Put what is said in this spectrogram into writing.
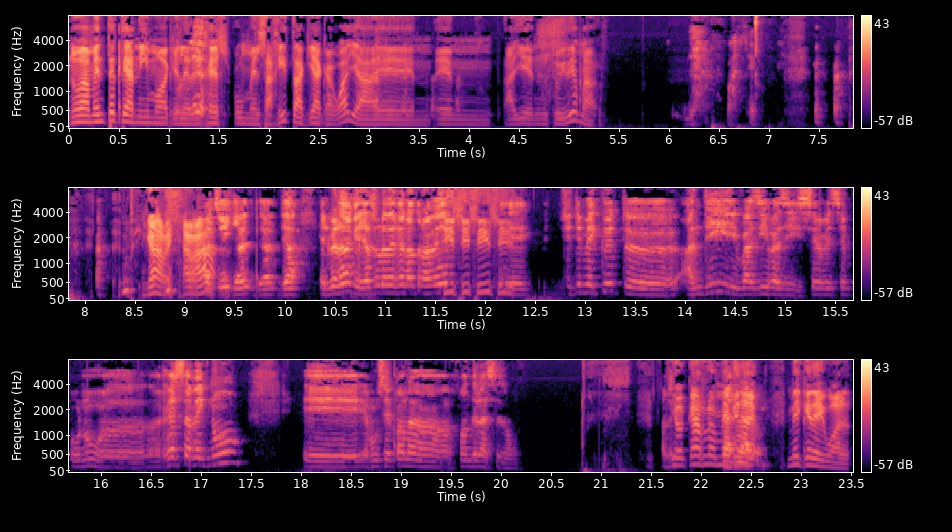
nuevamente te animo a que le dejes un mensajito aquí a Kawaya en, en, ahí en su idioma. Ya, vale. venga, venga, va. Ah, sí, ya, ya, ya. Es verdad que ya se lo dejé la otra vez. Sí, sí, sí, sí. Eh, si tu m'écoutes, euh, Andy, vas-y, vas-y, c'est pour nous. Euh, reste avec nous et on sait pas la fin de la saison. Yo, Carlos, me, queda, me queda igual.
